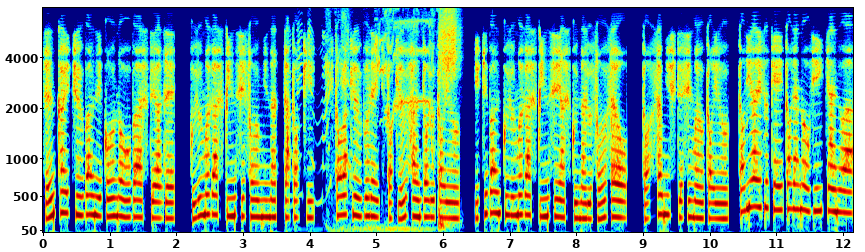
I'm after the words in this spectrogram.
旋回中盤以降のオーバーステアで、車がスピンしそうになった時、人は急ブレーキと急ハンドルという、一番車がスピンしやすくなる操作を、とっさにしてしまうという。とりあえず軽トラのおじいちゃんは、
